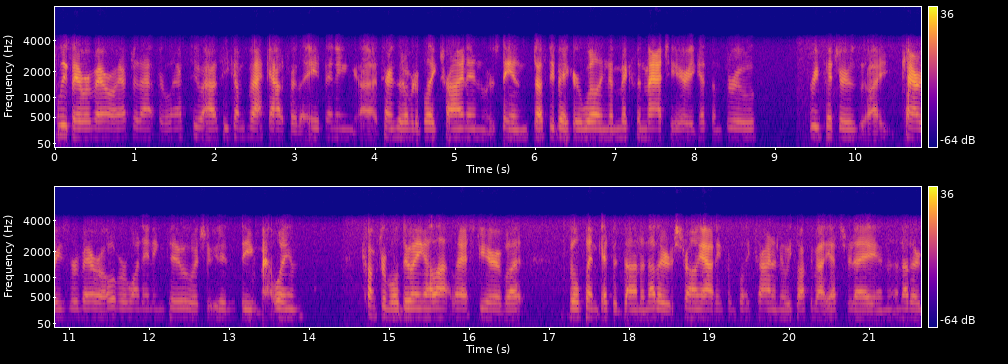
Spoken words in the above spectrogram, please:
Felipe Rivero after that for the last two outs. He comes back out for the eighth inning, uh, turns it over to Blake Treinen. We're seeing Dusty Baker willing to mix and match here. He gets them through three pitchers, uh, carries Rivero over one inning too, which we didn't see Matt Williams comfortable doing a lot last year, but bullpen gets it done. Another strong outing from Blake Treinen that we talked about yesterday, and another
